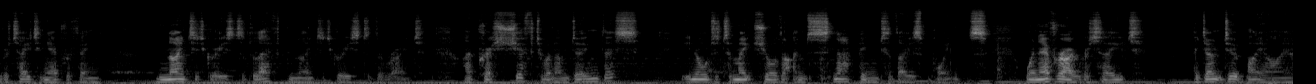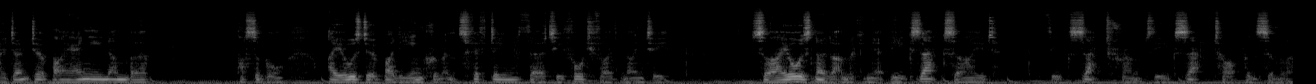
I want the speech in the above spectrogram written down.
rotating everything 90 degrees to the left, 90 degrees to the right. I press shift when I'm doing this in order to make sure that I'm snapping to those points. Whenever I rotate, I don't do it by eye, I don't do it by any number possible. I always do it by the increments, 15, 30, 45, 90. So I always know that I'm looking at the exact side, the exact front, the exact top and similar.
